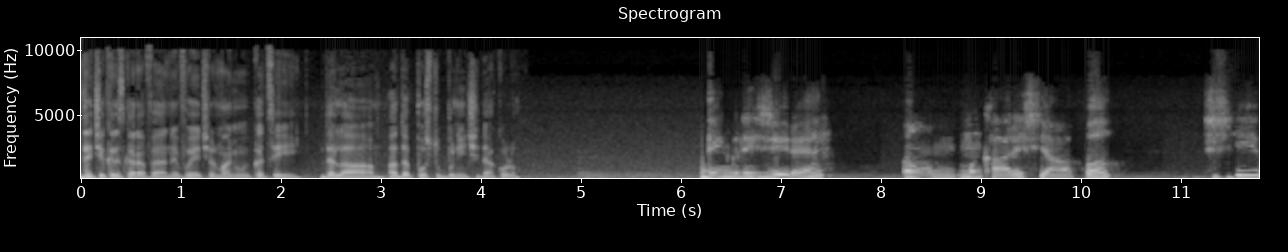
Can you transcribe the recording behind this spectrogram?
De ce crezi că ar avea nevoie cel mai mult căței de la adăpostul bunicii de acolo? De îngrijire, um, mâncare și apă și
